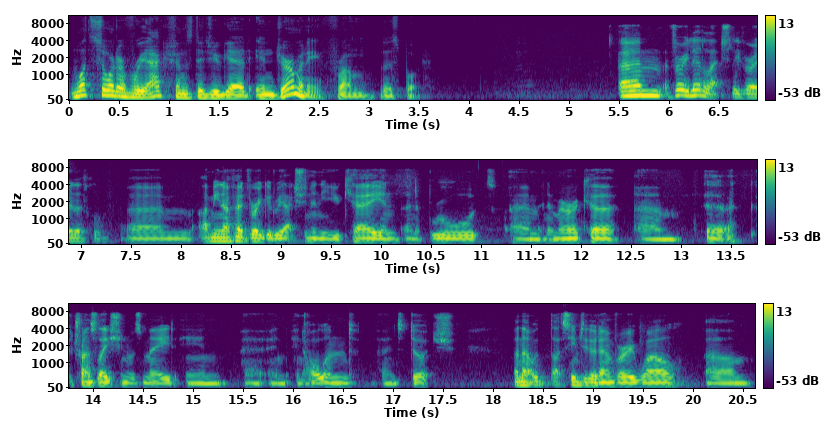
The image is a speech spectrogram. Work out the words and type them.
what sort of reactions did you get in Germany from this book? Um, very little, actually, very little. Um, I mean, I've had very good reaction in the UK and, and abroad, um, in America. Um, a, a, translation was made in uh, in, in, Holland into Dutch, and that that seemed to go down very well. Um,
